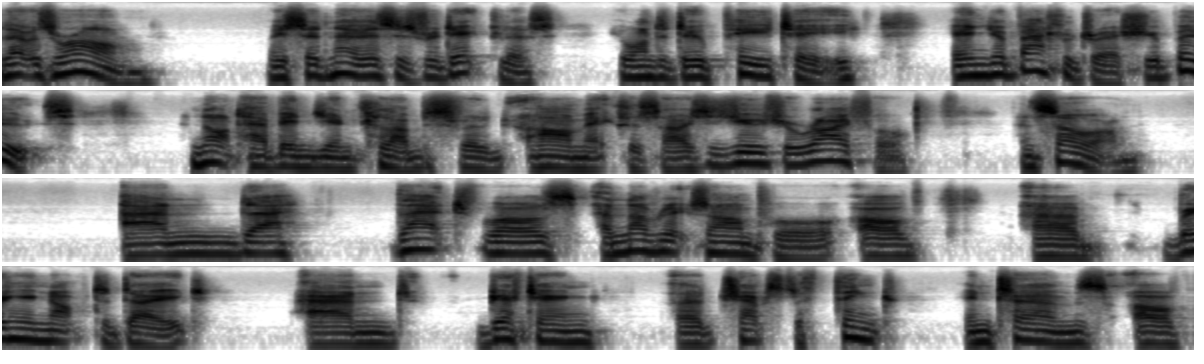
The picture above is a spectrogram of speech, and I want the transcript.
That was wrong. We said, no, this is ridiculous. You want to do PT in your battle dress, your boots, not have Indian clubs for arm exercises, use your rifle, and so on. And uh, that was another example of uh, bringing up to date and getting uh, chaps to think in terms of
